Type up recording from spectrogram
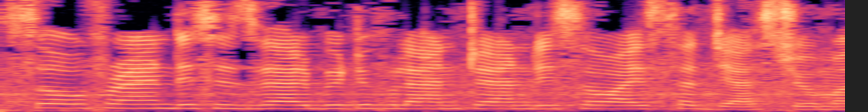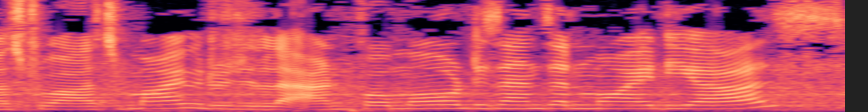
So friend, this is very beautiful and trendy. So I suggest you must watch my video till end for more designs and more ideas.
